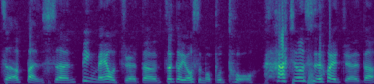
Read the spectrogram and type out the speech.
者本身并没有觉得这个有什么不妥，他就是会觉得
